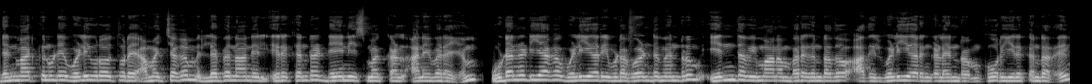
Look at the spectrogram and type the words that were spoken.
டென்மார்க்கினுடைய வெளியுறவுத்துறை அமைச்சகம் லெபனானில் இருக்கின்ற டேனிஷ் மக்கள் அனைவரையும் உடனடியாக வெளியேறிவிட வேண்டும் என்றும் எந்த விமானம் வருகின்றதோ அதில் வெளியேறுங்கள் என்றும் கூறியிருக்கின்றது.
